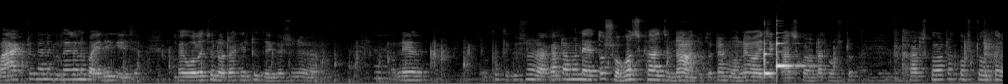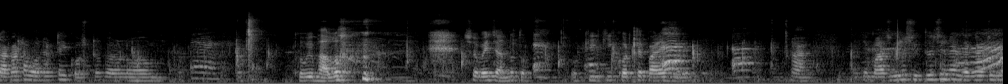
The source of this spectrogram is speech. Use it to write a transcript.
মা একটুখানি কোথায় কেন বাইরে গিয়েছে। ভাই বলেছিল ওটাকে একটু দেখে শুনে রাখো। মানে ওকে দেখে শুনে রাখাটা মানে এত সহজ কাজ না, যতটা মনে হয় যে কাজ করাটা কষ্ট। কাজ করাটা কষ্ট, ওকে রাখাটা অনেকটাই কষ্ট, কারণ ও খুবই ভালো। সবাই জানো তো, ও কী কী করতে পারে করে। হ্যাঁ যে মাছগুলো সিদ্ধ হচ্ছে না দেখার জন্য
